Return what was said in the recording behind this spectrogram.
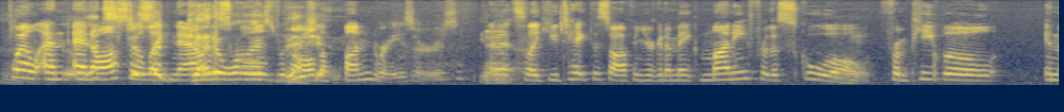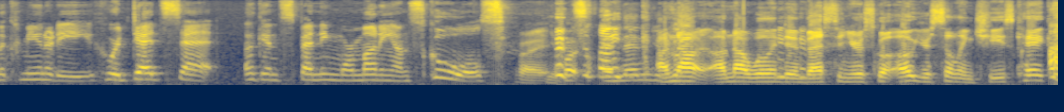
but well, and and It's also just a like now the ghettoized schools with all the vision. fundraisers, and Yeah. it's like you take this off and you're going to make money for the school Mm-hmm. from people in the community who are dead set against spending more money on schools. Right. but, It's like- and then you I'm not. I'm not willing to invest in your school. Oh, you're selling cheesecake? Oh,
